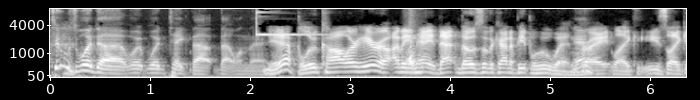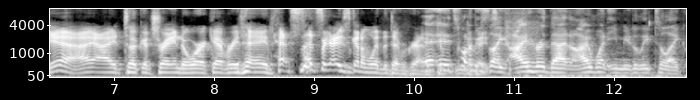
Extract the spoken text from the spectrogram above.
Toomes would uh, would, would take that that one there. Yeah, blue collar hero. I mean, hey, that those are the kind of people who win, Yeah. right? Like he's like, yeah, I, I took a train to work every day. That's that's the guy who's gonna win the Democratic. And it's funny because like I heard that and I went immediately to like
